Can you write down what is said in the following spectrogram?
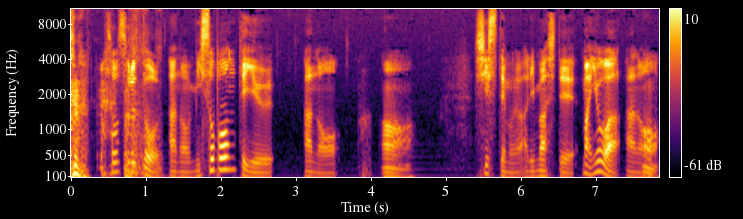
そうすると、あの、ミソボンっていう、あの、あシステムがありまして、まあ、要は、あの、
